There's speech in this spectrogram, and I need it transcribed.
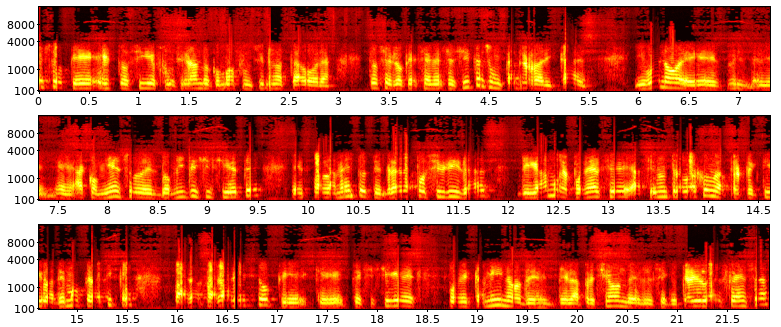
eso que esto sigue funcionando como ha funcionado hasta ahora. Entonces lo que se necesita es un cambio radical. Y bueno, eh, eh, a comienzo del 2017 el Parlamento tendrá la posibilidad, digamos, de ponerse a hacer un trabajo en una perspectiva democrática para parar esto que, que, que si sigue por el camino de, de la presión del secretario de la Defensa,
